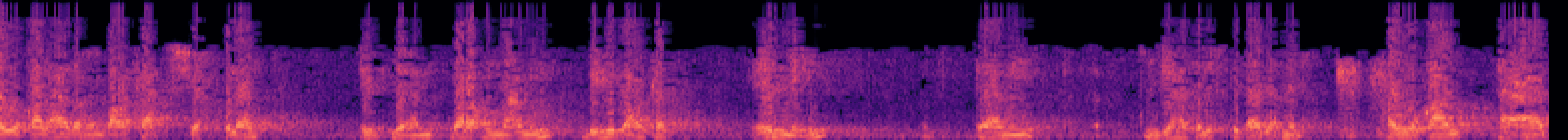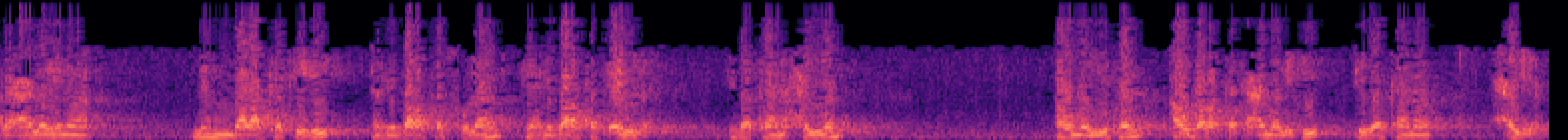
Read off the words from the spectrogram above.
أو يقال هذا من بركات الشيخ فلان لأن برأ المعني به بركة علمه يعني من جهة الاستفادة منه. أو يقال أعاد علينا من بركته يعني بركة فلان يعني بركة علمه إذا كان حيا أو ميتا أو بركة عمله إذا كان حيا.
